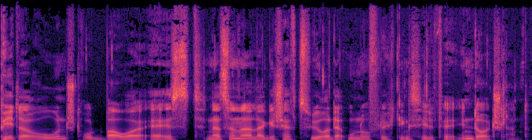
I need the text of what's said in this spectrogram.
Peter Ruhenstroth-Bauer, er ist nationaler Geschäftsführer der UNO-Flüchtlingshilfe in Deutschland.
